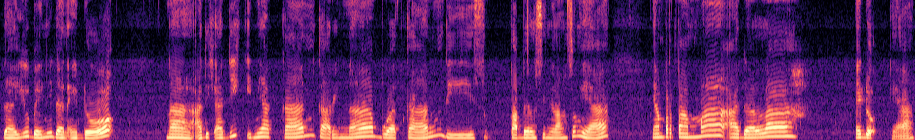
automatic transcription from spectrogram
Dayu, Beni dan Edo. Nah, adik-adik ini akan Karina buatkan di tabel sini langsung ya. Yang pertama adalah Edo ya.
